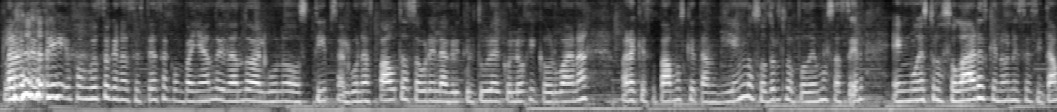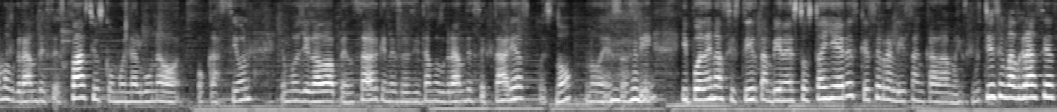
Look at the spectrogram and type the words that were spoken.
Claro que sí, fue un gusto que nos estés acompañando y dando algunos tips, algunas pautas sobre la agricultura ecológica urbana para que sepamos que también nosotros lo podemos hacer en nuestros hogares, que no necesitamos grandes espacios como en alguna ocasión hemos llegado a pensar que necesitamos grandes hectáreas, pues no, no es así. y pueden asistir también a estos talleres que se realizan cada mes. Muchísimas gracias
